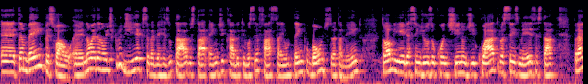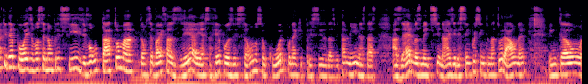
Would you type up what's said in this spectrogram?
É, também, pessoal, é, não é da noite pro dia que você vai ver resultados, tá? É indicado que você faça aí um tempo bom de tratamento. Tome ele assim de uso contínuo de 4 a 6 meses, tá? Para que depois você não precise voltar a tomar. Então você vai fazer aí essa reposição no seu corpo, né, que precisa das vitaminas, das as ervas medicinais, ele é 100% natural, né? Então,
